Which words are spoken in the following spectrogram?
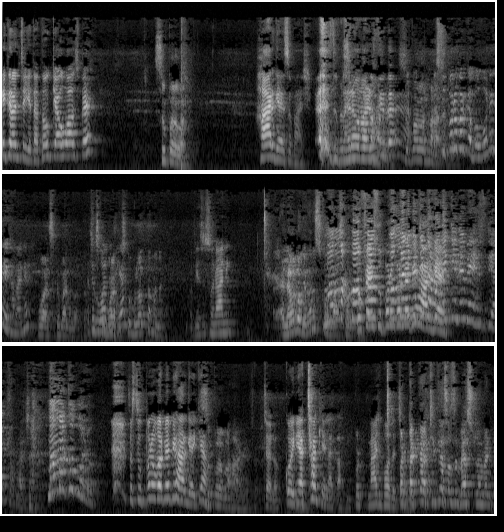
एक रन चाहिए था। तो क्या हुआ उस पर सुपर ओवर हार गए Subhash. Super over super over कब? वो नहीं देखा मैंने। वो इसके बाद हुआ। अच्छा था मैंने। ये सुना नहीं लेवल हो गया था ना स्कोर तो फिर सुपर ओवर में भी हार गए। भेज दिया था। अच्छा। मामा को बोलो। तो सुपर ओवर में भी हार गए क्या? सुपर ओवर हार गए चलो। कोई नहीं अच्छा खेला काफ़ी। मैच बहुत अच्छा पर टक्कर अच्छी थी सबसे बेस्ट टूर्नामेंट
